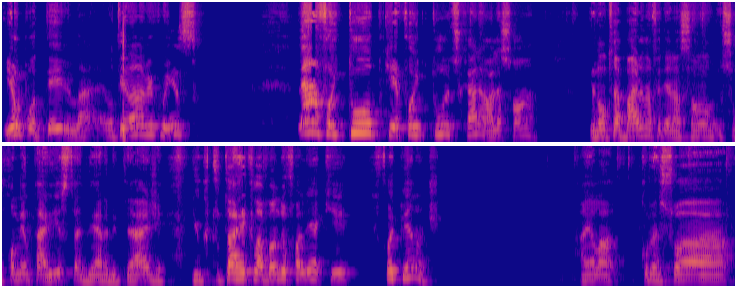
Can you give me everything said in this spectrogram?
Eu botei ele lá, não tem nada a ver com isso. Ah, foi tu, porque foi tu. disse, cara, olha só. Eu não trabalho na federação, eu sou comentarista de arbitragem, e o que tu tá reclamando eu falei aqui, foi pênalti. Aí ela começou a,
